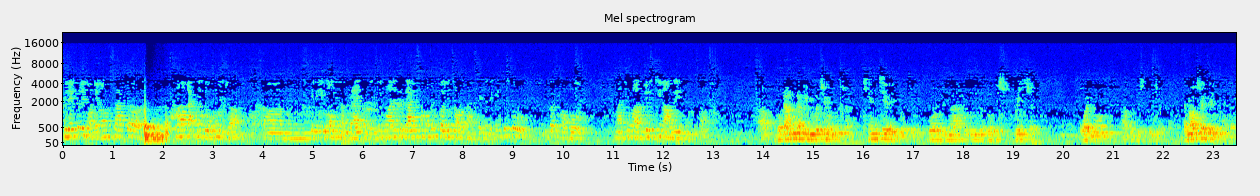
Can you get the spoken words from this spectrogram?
डिरेक्टरले भनेअनुसार त उहाँ काठमाडौँ हुनुहुन्छ। अम, के अरे मौसम राई भनेदेखि उहाँले त्यो गाडीसम्म पनि कहिले चढ्नु भएको छैन। अरे कि त्यस्तो विकट खालको माथि उहाँहरू त्यस टिम आउँदै हुनुहुन्छ। Uh, भुटानका रिम्पोचे हुनुहुन्छ। खेन्चे रिम्पोचे was renowned Buddhist preacher, well known uh, Buddhist preacher, and also a filmmaker.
